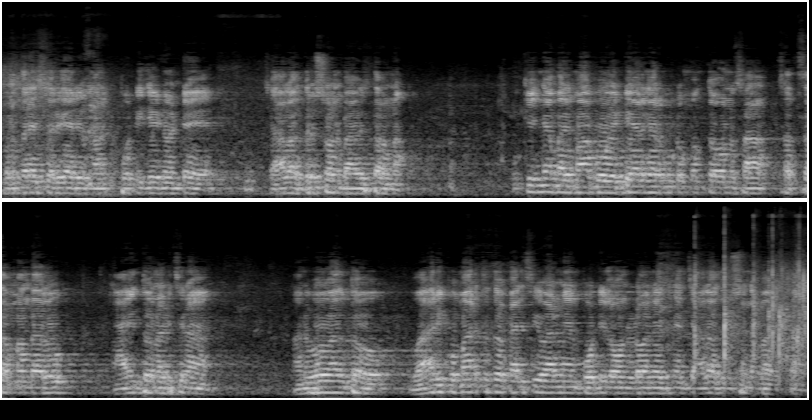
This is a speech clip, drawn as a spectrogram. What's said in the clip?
పురంధరేశ్వర్ గారు మనకు పోటీ చేయడం అంటే చాలా అదృష్టం అని భావిస్తా ఉన్నా. ముఖ్యంగా మరి మాకు ఎన్టీఆర్ గారి కుటుంబంతో ఉన్న సత్సంబంధాలు ఆయనతో నడిచిన అనుభవాలతో వారి కుమార్తెతో కలిసి వాడిని నేను పోటీలో ఉండడం అనేది నేను చాలా అదృష్టంగా భావిస్తాను.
